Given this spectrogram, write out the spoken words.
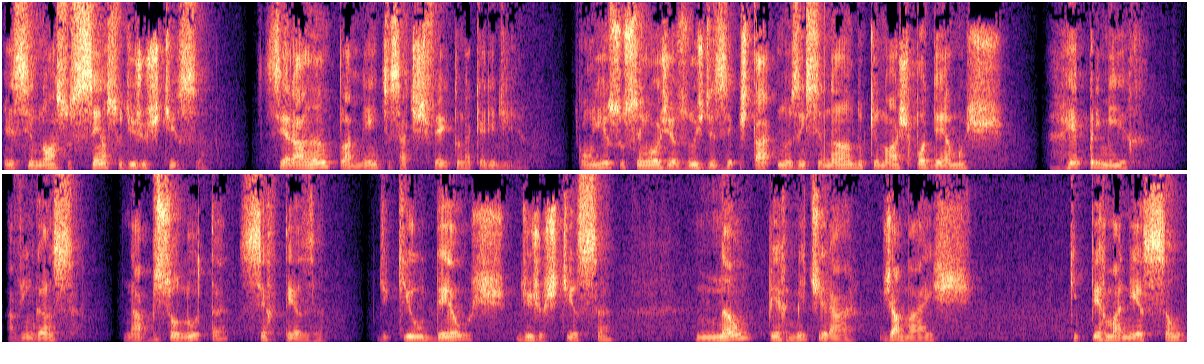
esse nosso senso de justiça será amplamente satisfeito naquele dia. Com isso, o Senhor Jesus está nos ensinando que nós podemos reprimir a vingança na absoluta certeza de que o Deus de justiça não permitirá jamais que permaneçam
